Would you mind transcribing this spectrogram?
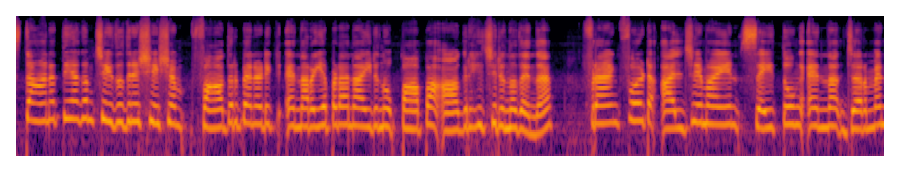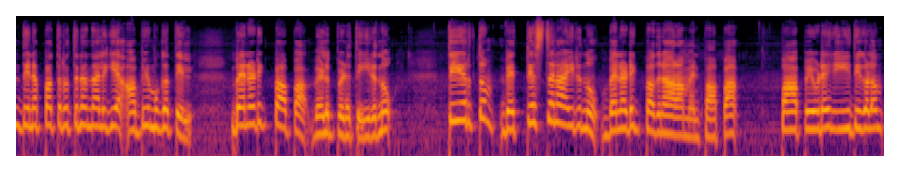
സ്ഥാനത്യാഗം ചെയ്തതിനു ശേഷം ഫാദർ ബെനഡിക്ട് എന്നറിയപ്പെടാനായിരുന്നു പാപ്പ ആഗ്രഹിച്ചിരുന്നതെന്ന് ഫ്രാങ്ക്ഫർട്ട് അൽജെമൈൻ സെയ്തോങ് എന്ന ജർമ്മൻ ദിനപത്രത്തിന് നൽകിയ അഭിമുഖത്തിൽ ബെനഡിക് പാപ്പ വെളിപ്പെടുത്തിയിരുന്നു. തീർത്തും വ്യത്യസ്തനായിരുന്നു ബെനഡിക് പതിനാറാമൻ പാപ്പ. പാപ്പയുടെ രീതികളും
